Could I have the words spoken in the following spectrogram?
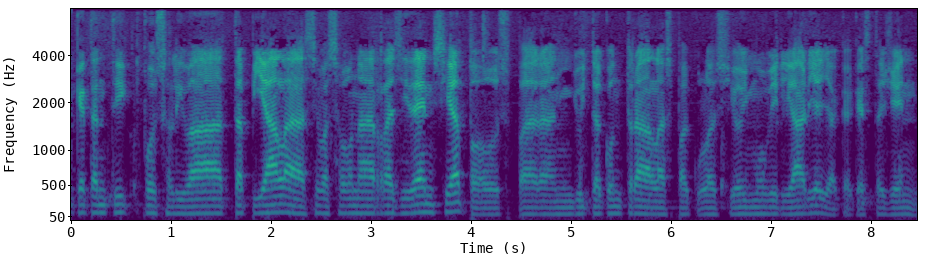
aquest antic pues, se li va tapiar la seva segona residència pues, per en lluita contra l'especulació immobiliària, ja que aquesta gent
